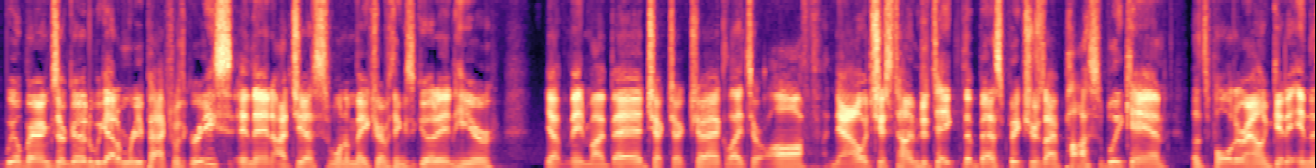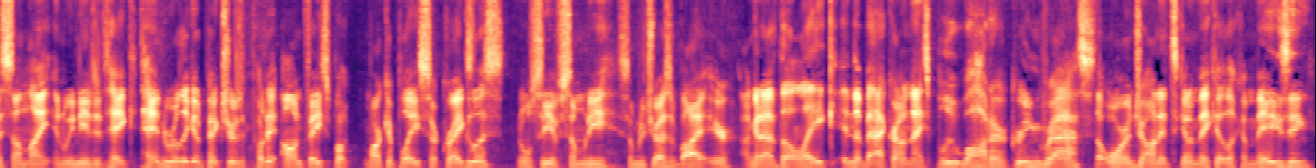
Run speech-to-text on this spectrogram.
Wheel bearings are good. We got them repacked with grease. And then I just want to make sure everything's good in here. Yep, made my bed. Check, check, check. Lights are off. Now it's just time to take the best pictures I possibly can. Let's pull it around, get it in the sunlight, and we need to take 10 really good pictures, put it on Facebook Marketplace or Craigslist, and we'll see if somebody somebody tries to buy it here. I'm gonna have the lake in the background, nice blue water, green grass. The orange on it's gonna make it look amazing.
